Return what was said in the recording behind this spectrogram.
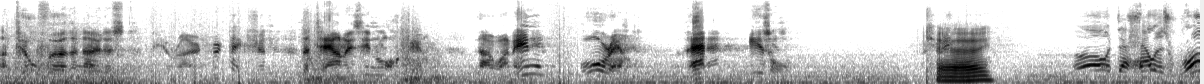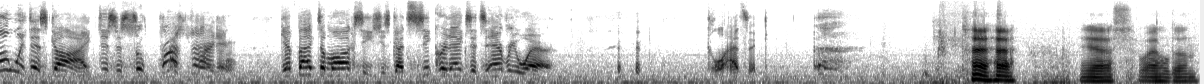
Until further notice, for your own protection, the town is in lockdown. No one in or out. That is all. Okay. Oh, what the hell is wrong with this guy? This is so frustrating. Get back to Moxxi. She's got secret exits everywhere. Classic. yes, well done.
